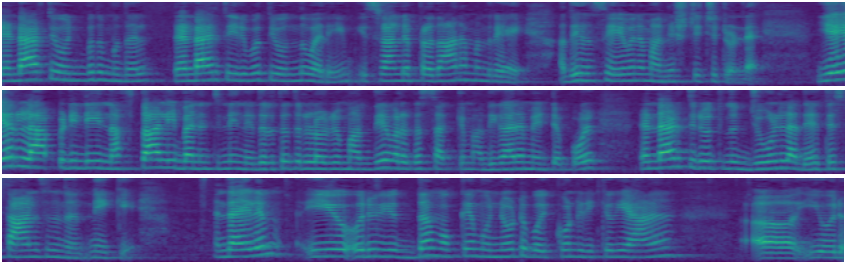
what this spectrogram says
രണ്ടായിരത്തി ഒൻപത് മുതൽ രണ്ടായിരത്തി ഇരുപത്തി ഒന്ന് വരെയും ഇസ്രായേലിന്റെ പ്രധാനമന്ത്രിയായി അദ്ദേഹം സേവനം അനുഷ്ഠിച്ചിട്ടുണ്ട്. എയർ ലാപ്പിഡിന്റെയും നഫ്താലി ബനത്തിന്റെ നേതൃത്വത്തിലുള്ള ഒരു മധ്യവർഗ സഖ്യം അധികാരമേറ്റപ്പോൾ രണ്ടായിരത്തി ഇരുപത്തൊന്ന് ജൂണിൽ അദ്ദേഹത്തെ സ്ഥാനത്ത് നിന്ന് നീക്കി. എന്തായാലും ഈ ഒരു യുദ്ധമൊക്കെ മുന്നോട്ട് പോയിക്കൊണ്ടിരിക്കുകയാണ്. ഈ ഒരു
